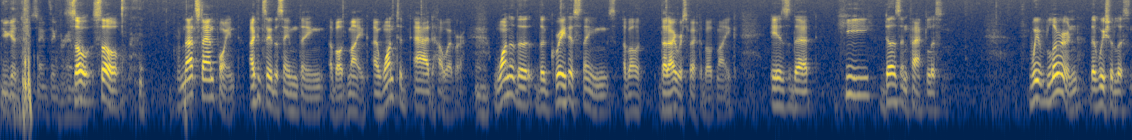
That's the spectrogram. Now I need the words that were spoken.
You get to do the same thing for him. So, so from that standpoint, I could say the same thing about Mike. I want to add, however, mm-hmm. one of the, the greatest things about that I respect about Mike is that he does in fact listen. We've learned that we should listen.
